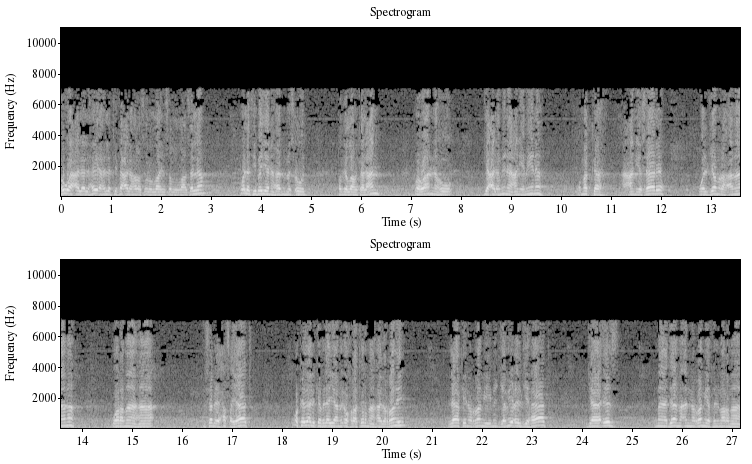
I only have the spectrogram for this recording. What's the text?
هو على الهيئة التي فعلها رسول الله صلى الله عليه وسلم والتي بينها ابن مسعود رضي الله تعالى عنه وهو أنه جعل منى عن يمينه ومكة عن يساره والجمرة أمامه ورماها بسبع حصيات وكذلك في الأيام الأخرى ترمى هذا الرمي لكن الرمي من جميع الجهات جائز ما دام أن الرمي في المرمى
